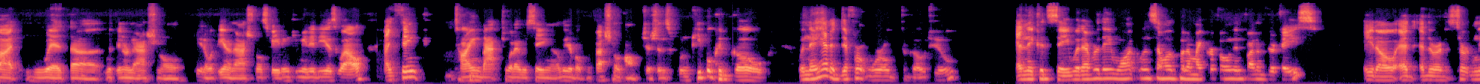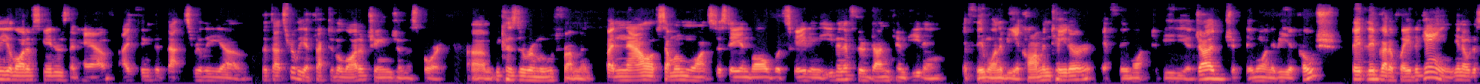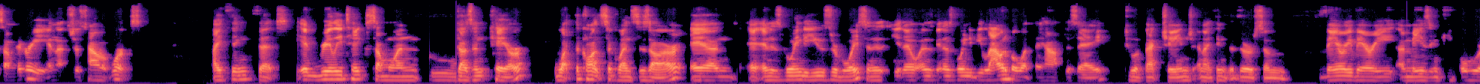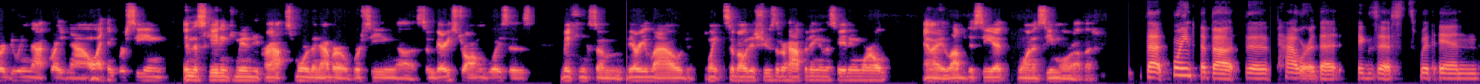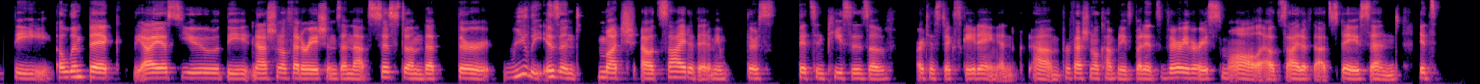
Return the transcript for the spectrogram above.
but with uh, with international, you know, with the international skating community as well. I think tying back to what I was saying earlier about professional competitions, when people could go, when they had a different world to go to, and they could say whatever they want when someone put a microphone in front of their face, you know, and, and there are certainly a lot of skaters that have. I think that that's really uh, that that's really affected a lot of change in the sport um, because they're removed from it. But now, if someone wants to stay involved with skating, even if they're done competing, if they want to be a commentator, if they want to be a judge, if they want to be a coach, they, they've got to play the game, you know, to some degree. And that's just how it works. I think that it really takes someone who doesn't care what the consequences are and and is going to use their voice and you know and, is going to be loud about what they have to say to affect change. And i think that there are some very very amazing people who are doing that right now. I think we're seeing in the skating community perhaps more than ever we're seeing uh, some very strong voices making some very loud points about issues that are happening in the skating world. And i love to see it want to see more of it. That point about the power that exists within the Olympic, the ISU, the national federations, and that system, that there really isn't much outside of it. I mean, there's bits and pieces of artistic skating and um, professional companies, but it's very, very small outside of that space. And it's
